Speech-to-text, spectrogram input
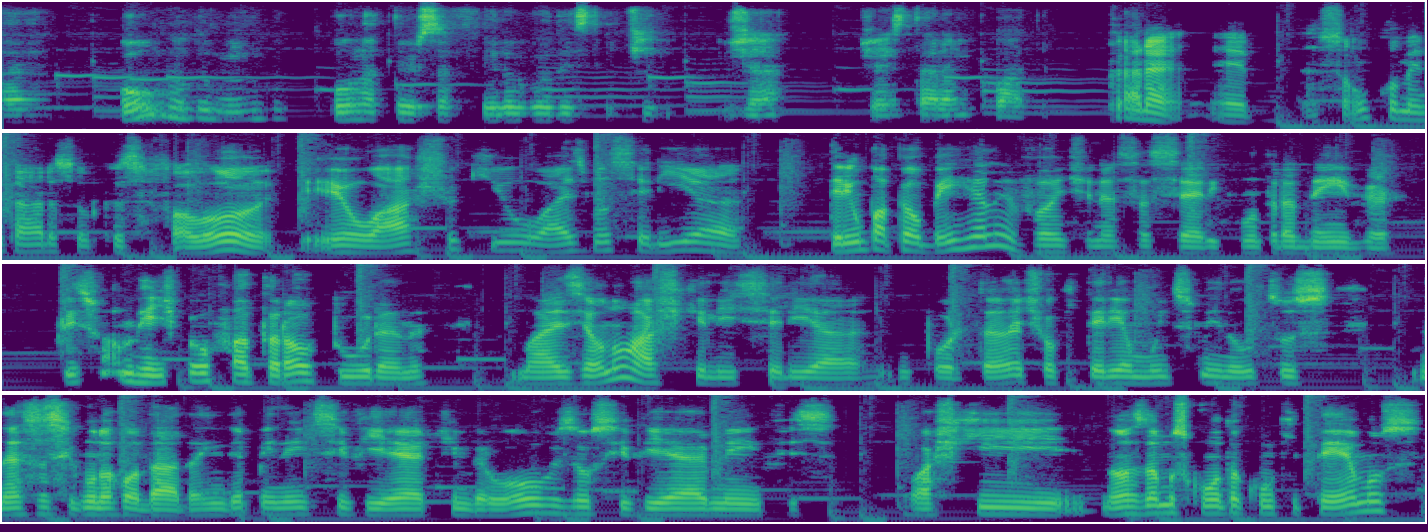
é, ou no domingo ou na terça-feira o Golden State já, já estará em quadra. Cara, é, só um comentário sobre o que você falou. Eu acho que o Wiseman seria teria um papel bem relevante nessa série contra Denver, principalmente pelo fator altura, né? Mas eu não acho que ele seria importante ou que teria muitos minutos nessa segunda rodada, independente se vier Timberwolves ou se vier Memphis. Eu acho que nós damos conta com o que temos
